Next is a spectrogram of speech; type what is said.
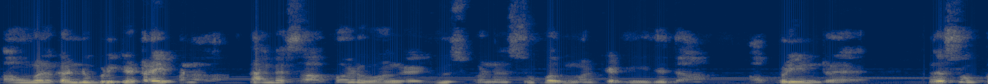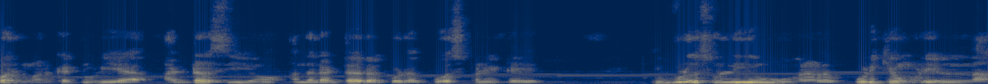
அவங்கள கண்டுபிடிக்க ட்ரை பண்ணலாம். நாங்க சாப்பாடு வாங்க யூஸ் பண்ண சூப்பர் மார்க்கெட் இதுதான் அப்படின்ற அந்த சூப்பர் மார்க்கெட்டுடைய அட்ரஸையும் அந்த லெட்டரை கூட போஸ்ட் பண்ணிட்டு இவ்வளவு சொல்லியும் உங்களால பிடிக்க முடியலன்னா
